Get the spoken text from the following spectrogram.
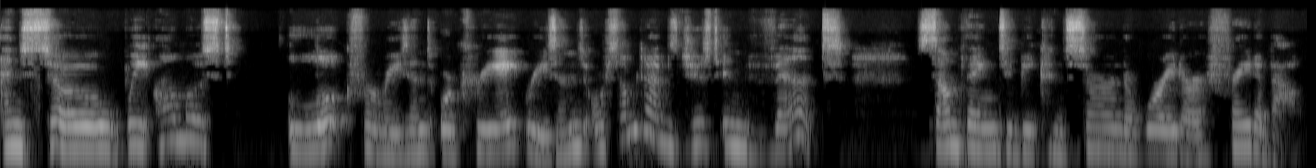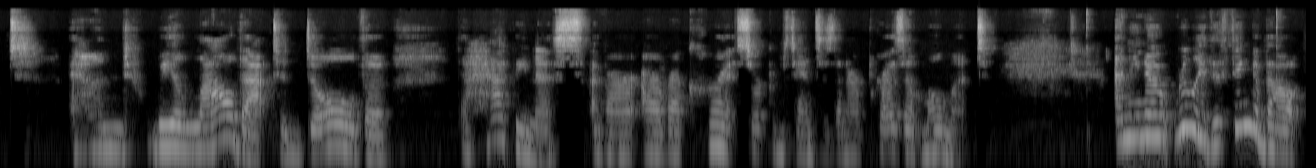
and so we almost look for reasons or create reasons or sometimes just invent something to be concerned or worried or afraid about and we allow that to dull the the happiness of our, of our current circumstances and our present moment. And you know, really the thing about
